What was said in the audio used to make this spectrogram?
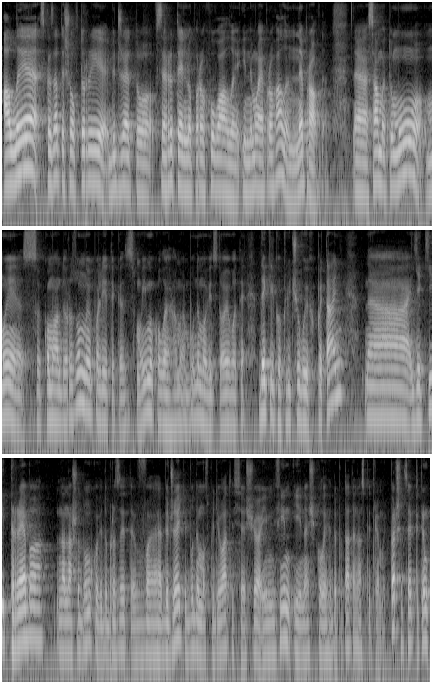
Але сказати, що автори бюджету все ретельно порахували і немає прогалин, неправда. Е, Саме тому ми з командою розумної політики, з моїми колегами, будемо відстоювати декілька ключових питань, е, які треба, на нашу думку, відобразити в бюджеті. Будемо сподіватися, що і МінФін, і наші колеги-депутати нас підтримують. Перше, це підтримка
